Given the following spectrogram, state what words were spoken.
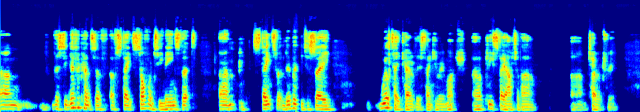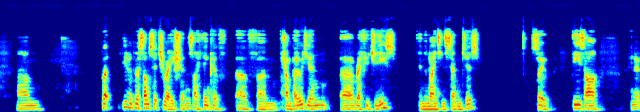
um, the significance of, of state sovereignty means that um, states are at liberty to say, "We'll take care of this. Thank you very much. Uh, please stay out of our um, territory." Um, but you know, there are some situations. I think of of um, Cambodian uh, refugees in the 1970s. So these are, you know,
